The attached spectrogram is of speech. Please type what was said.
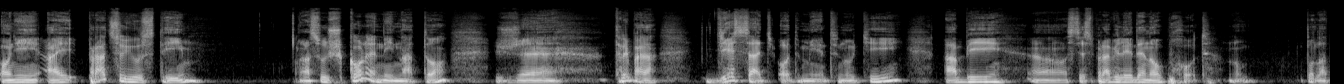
oni aj pracujú s tým a sú školení na to, že treba 10 odmietnutí, aby ste spravili jeden obchod. No, podľa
